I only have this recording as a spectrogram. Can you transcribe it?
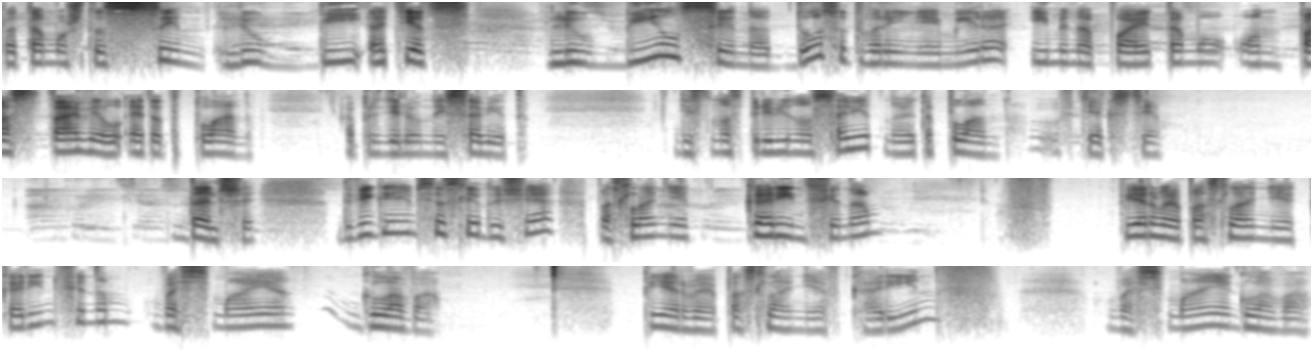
потому что сын люби, отец любил сына до сотворения мира, именно поэтому он поставил этот план, определенный совет. Здесь у нас переведено совет, но это план в тексте. Дальше. Двигаемся. Следующее. Послание к Коринфянам. Первое послание к Коринфянам, восьмая глава. Первое послание в Коринф, восьмая глава.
